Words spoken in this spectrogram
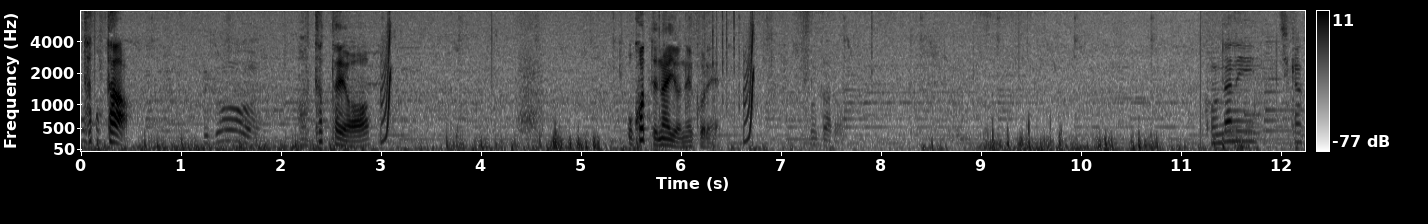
立った。すごい。あ立ったよ。怒ってないよねこれ。どうだろう。こんなに近く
